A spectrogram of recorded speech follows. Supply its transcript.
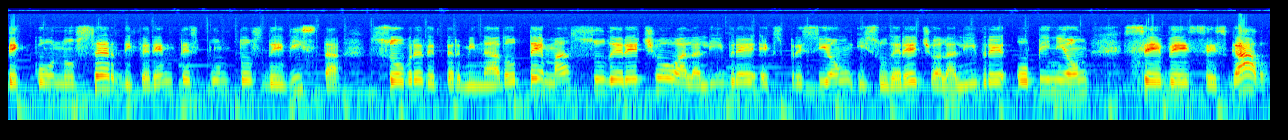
de conocer diferentes puntos de vista sobre determinado tema, su derecho a la libre expresión y su derecho a la libre opinión se ve sesgado.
